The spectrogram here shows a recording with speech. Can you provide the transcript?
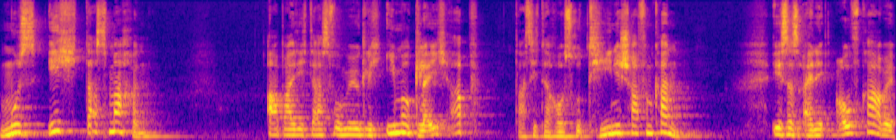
muss ich das machen? Arbeite ich das womöglich immer gleich ab, dass ich daraus Routine schaffen kann? Ist das eine Aufgabe,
